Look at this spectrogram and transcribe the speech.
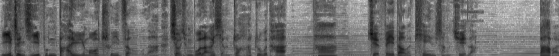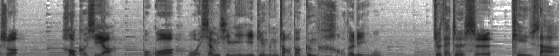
一阵疾风把羽毛吹走了，小熊布朗想抓住它，它却飞到了天上去了。爸爸说：“好可惜呀，不过我相信你一定能找到更好的礼物。”就在这时，天上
